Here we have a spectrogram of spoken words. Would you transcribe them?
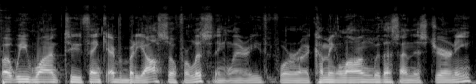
But we want to thank everybody also for listening, Larry, for uh, coming along with us on this journey.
